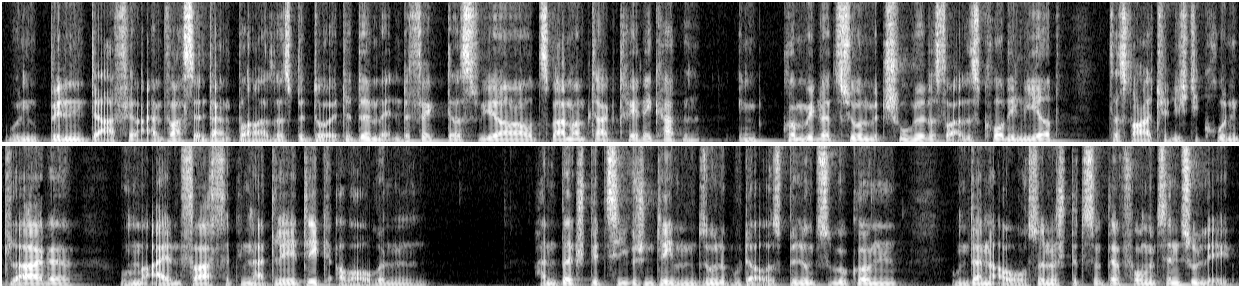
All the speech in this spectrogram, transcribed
und bin dafür einfach sehr dankbar. Also das bedeutete im Endeffekt, dass wir zweimal am Tag Training hatten, in Kombination mit Schule, das war alles koordiniert. Das war natürlich die Grundlage, um einfach in Athletik, aber auch in handballspezifischen Dingen so eine gute Ausbildung zu bekommen, um dann auch so eine Spitzenperformance hinzulegen.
